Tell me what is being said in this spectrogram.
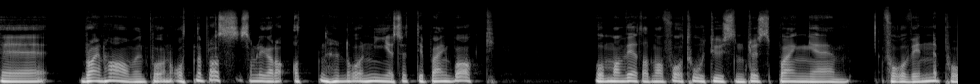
eh, Brian Harman på en åttendeplass, som ligger da 1879 poeng bak. Og man vet at man får 2000 pluss poeng eh, for å vinne på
